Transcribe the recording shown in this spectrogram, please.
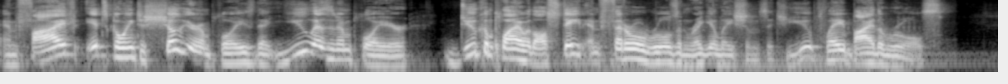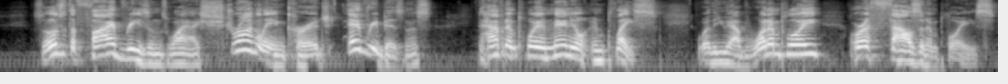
And five, it's going to show your employees that you, as an employer, do comply with all state and federal rules and regulations, that you play by the rules. So, those are the five reasons why I strongly encourage every business to have an employee manual in place, whether you have one employee or a thousand employees.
